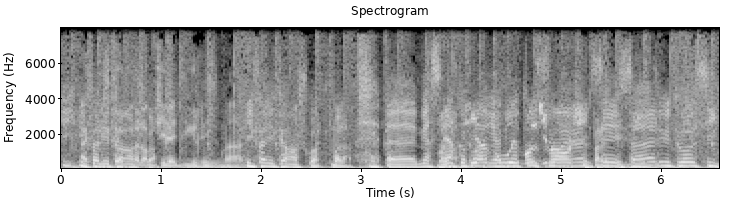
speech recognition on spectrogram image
Il, il à fallait faire Christophe un alors choix. qu'il a dit Griezmann Il fallait faire un choix. Voilà. Euh, merci, Merci les copains. à et à vous et bientôt bon sur dimanche. RMC. Pas les Salut, toi aussi.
